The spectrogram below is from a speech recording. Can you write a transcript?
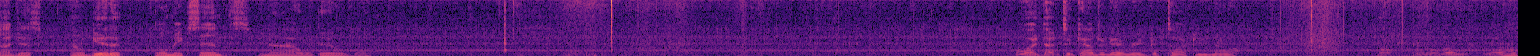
I just I don't get it. Don't make sense. You know how we do, but like that to Calgary, Kentucky now. Oh, know. No.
